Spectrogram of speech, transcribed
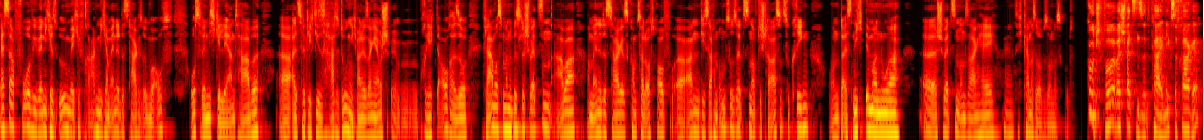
besser vor, wie wenn ich jetzt irgendwelche Fragen, die ich am Ende des Tages irgendwo aus, auswendig gelernt habe, äh, als wirklich dieses harte Doing. Ich meine, wir sagen ja im, Projekt auch, also klar muss man ein bisschen schwätzen, aber am Ende des Tages kommt es halt auch drauf äh, an, die Sachen umzusetzen, auf die Straße zu kriegen und da ist nicht immer nur äh, schwätzen und sagen, hey, ich kann das aber besonders gut. Gut, wo wir bei Schwätzen sind. Kai, nächste Frage.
